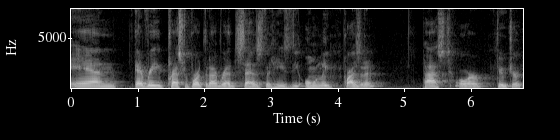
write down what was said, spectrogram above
and every press report that I've read says that he's the only president, past or future,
